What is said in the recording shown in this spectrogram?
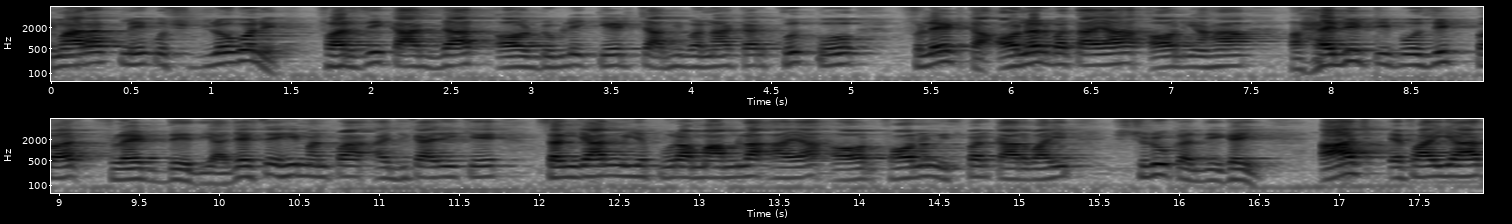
इमारत में कुछ लोगों ने फर्जी कागजात और डुप्लीकेट चाबी बनाकर खुद को फ्लैट का ऑनर बताया और यहाँ हैवी डिपॉजिट पर फ्लैट दे दिया। जैसे ही मनपा अधिकारी के संज्ञान में ये पूरा मामला आया और फ़ौरन इस पर कार्रवाई शुरू कर दी गई। आज एफआईआर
